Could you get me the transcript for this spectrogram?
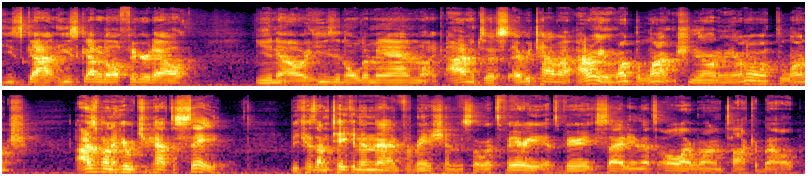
he's got he's got it all figured out you know, he's an older man. Like I'm just every time I, I don't even want the lunch. You know what I mean? I don't want the lunch. I just want to hear what you have to say because I'm taking in that information. So it's very it's very exciting. That's all I want to talk about.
